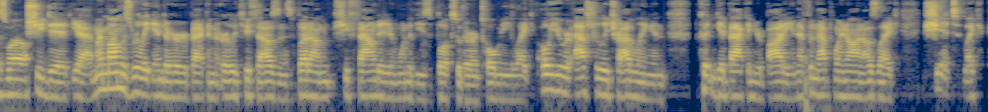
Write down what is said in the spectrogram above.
as well. She did, yeah. My mom was really into her back in the early 2000s, but um, she found it in one of these books with her and told me like, "Oh, you were astrally traveling and couldn't get back in your body." And then from that point on, I was like, "Shit! Like,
